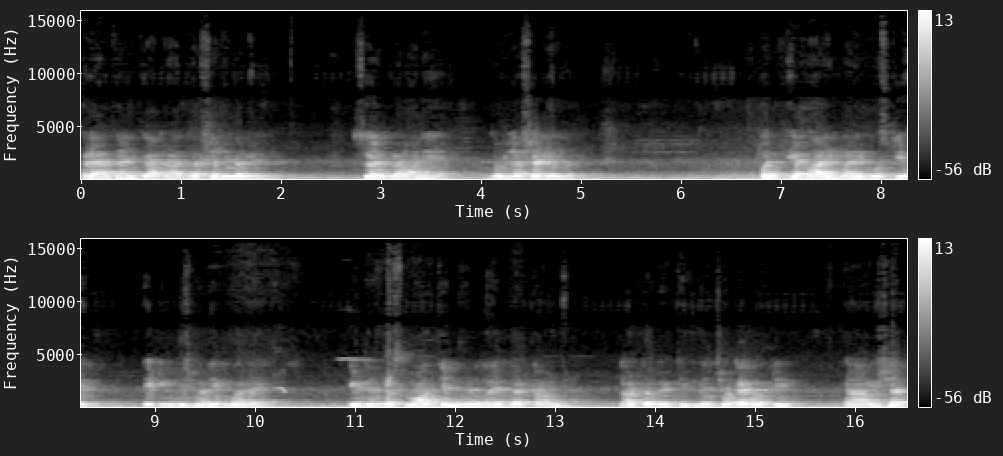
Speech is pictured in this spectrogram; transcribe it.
खऱ्या अर्थाने त्या काळात लक्ष दिलं गेलं सोयीप्रमाणे दुर्लक्ष केलं पण ह्या बारीक बारीक गोष्टी आहेत. एक इंग्लिशमध्ये एक म्हण आहे it is the small things in life that count not the big thing म्हणजे छोट्या गोष्टी ह्या आयुष्यात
